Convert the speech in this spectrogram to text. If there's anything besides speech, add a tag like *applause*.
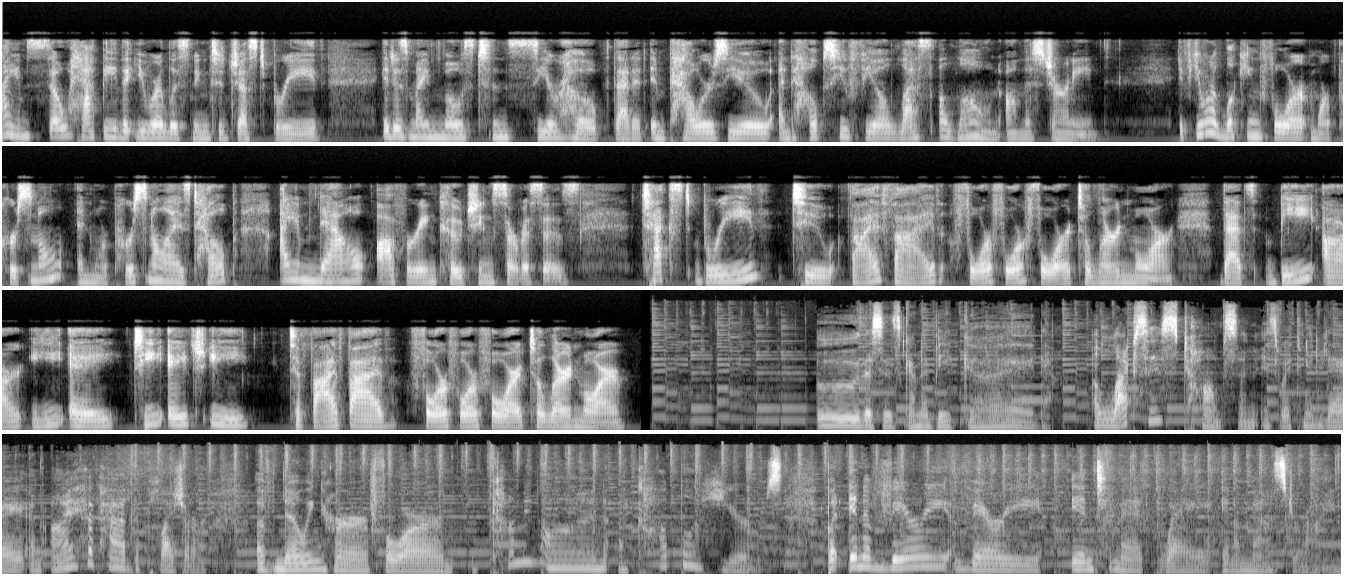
I am so happy that you are listening to Just Breathe. It is my most sincere hope that it empowers you and helps you feel less alone on this journey. If you are looking for more personal and more personalized help, I am now offering coaching services. Text breathe to 55444 to learn more. That's B R E A T H E to 55444 to learn more. Ooh, this is going to be good. Alexsys Thompson is with me today, and I have had the pleasure of knowing her for coming on a couple years, but in a very, very intimate way in a mastermind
